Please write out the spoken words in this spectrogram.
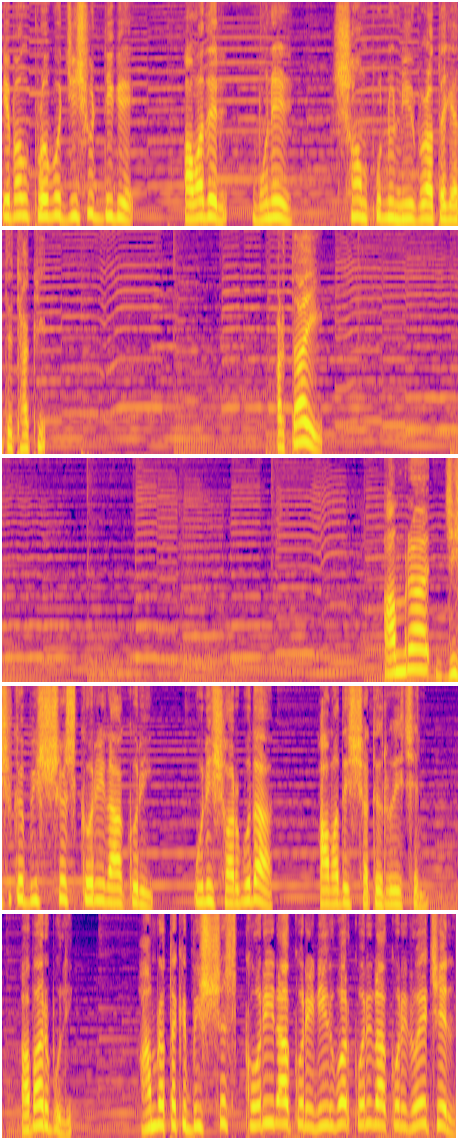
এবং প্রভু যিশুর দিকে আমাদের মনের সম্পূর্ণ নির্ভরতা যাতে থাকে। আর তাই আমরা যিশুকে বিশ্বাস করি, না করি, উনি সর্বদা আমাদের সাথে রয়েছেন। আবার বলি, আমরা তাকে বিশ্বাস করি না করি, নির্ভর করি না করি রয়েছেন।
